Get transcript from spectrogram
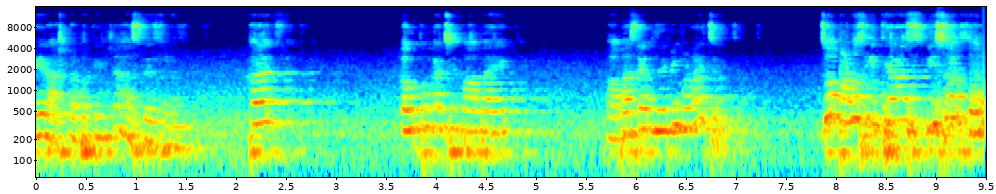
हे राष्ट्रपतींच्या हस्ते झालं. खरंच कौतुकाची बाब आहे. बाबासाहेब नेहमी म्हणायचे जो माणूस इतिहास विसरतो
